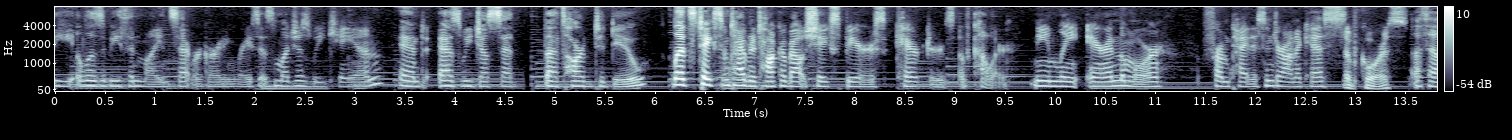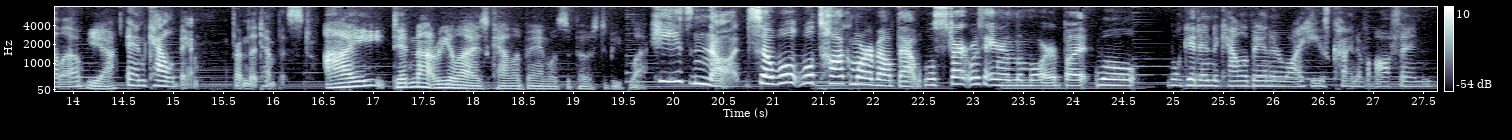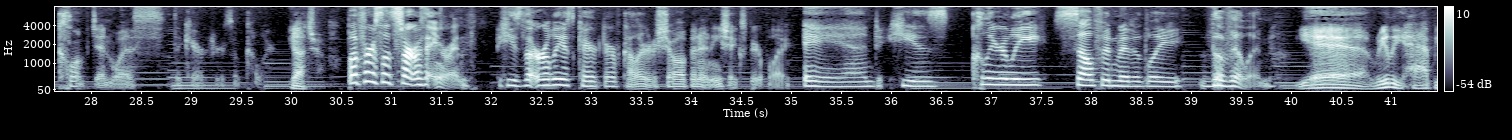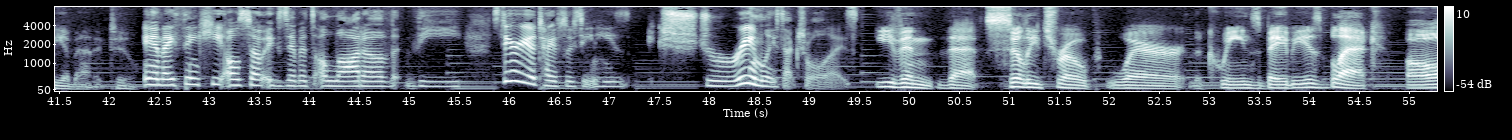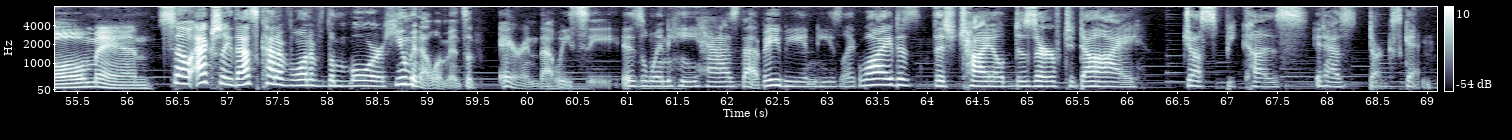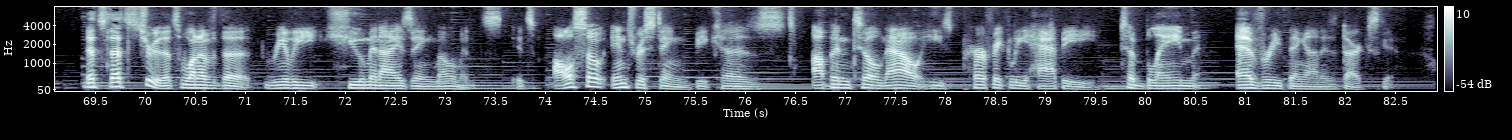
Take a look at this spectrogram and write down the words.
the Elizabethan mindset regarding race as much as we can, and as we just said, that's hard to do, let's take some time to talk about Shakespeare's characters of color, namely Aaron the Moor from Titus Andronicus, of course, Othello, yeah, and Caliban from The Tempest. I did not realize Caliban was supposed to be black. He's not. So we'll we'll talk more about that. We'll start with Aaron the Moor, but we'll we'll get into Caliban and why he's kind of often clumped in with the characters of color. Gotcha. But first, let's start with Aaron. He's the earliest character of color to show up in any Shakespeare play, and he is clearly, self admittedly, the villain. Yeah, really happy about it too. And I think he also exhibits a lot of the stereotypes we've seen. He's extremely sexualized. Even that silly trope where the queen's baby is black Oh man. So actually that's kind of one of the more human elements of Aaron that we see is when he has that baby and he's like, "Why does this child deserve to die just because it has dark skin?" That's that's true. That's one of the really humanizing moments. It's also interesting because up until now he's perfectly happy to blame everything on his dark skin.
